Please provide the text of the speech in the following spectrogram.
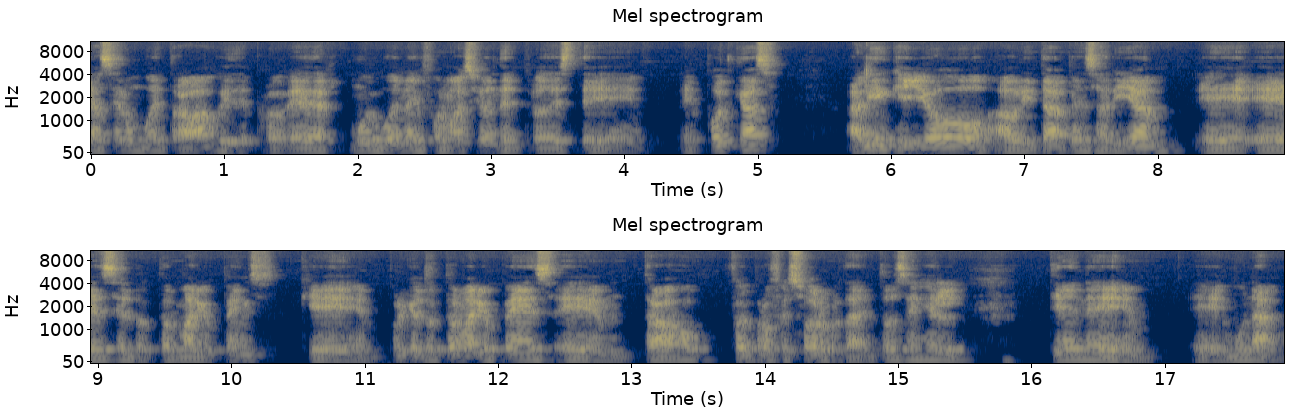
hacer un buen trabajo y de proveer muy buena información dentro de este podcast. Alguien que yo ahorita pensaría eh, es el doctor Mario Pence que, porque el doctor Mario Pence eh, trabajó, fue profesor, ¿verdad? Entonces él tiene eh, una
